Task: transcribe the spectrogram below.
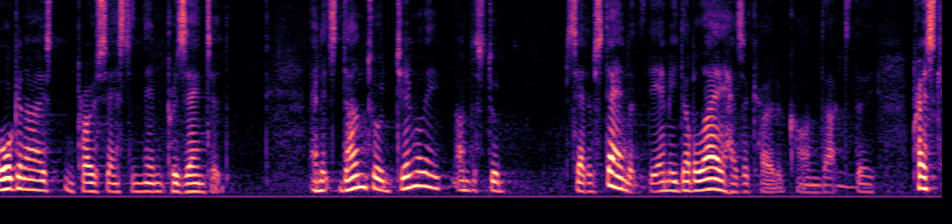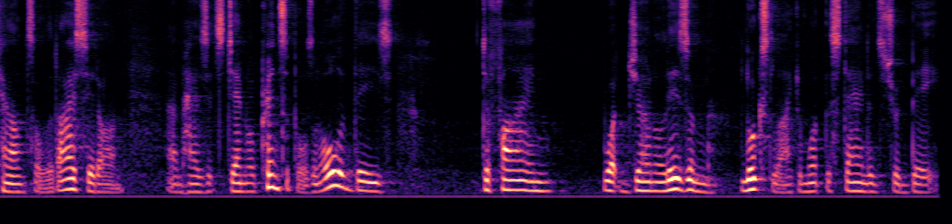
organised and processed and then presented. And it's done to a generally understood set of standards. The MEAA has a code of conduct. The Press Council that I sit on um, has its general principles. And all of these define what journalism looks like and what the standards should be.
